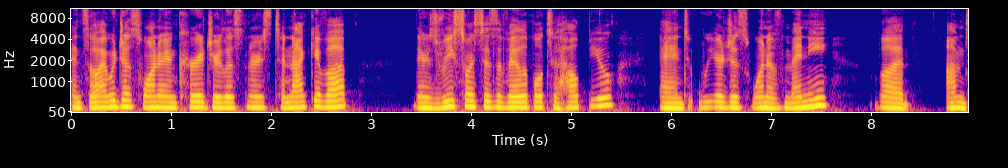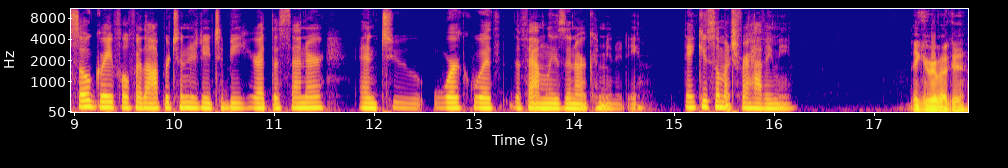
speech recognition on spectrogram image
And so I would just want to encourage your listeners to not give up. There's resources available to help you and we are just one of many. But I'm so grateful for the opportunity to be here at the center and to work with the families in our community. Thank you so much for having me. Thank you, Rebecca.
